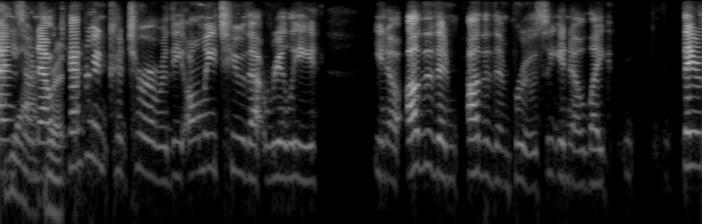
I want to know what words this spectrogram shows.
And so now Right. Kendra and Katurah were the only two that really, you know, other than other than Bruce, you know, like they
